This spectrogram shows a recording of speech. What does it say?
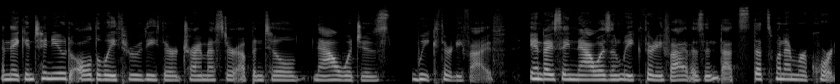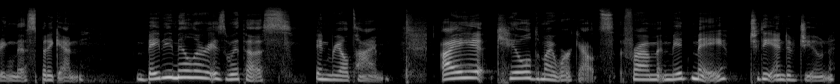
And they continued all the way through the third trimester up until now, which is week 35. And I say now as in week 35, as in that's that's when I'm recording this. But again, baby Miller is with us in real time. I killed my workouts from mid May to the end of June.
